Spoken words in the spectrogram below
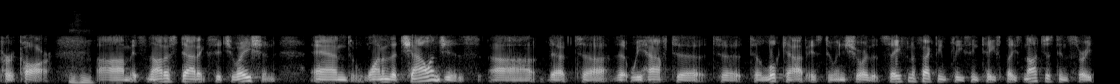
per car. Mm-hmm. Um, it's not a static situation. And one of the challenges uh, that uh, that we have to, to, to look at is to ensure that safe and effective policing takes place not just in Surrey,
